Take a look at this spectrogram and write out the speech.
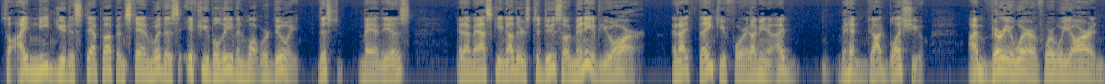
So I need you to step up and stand with us if you believe in what we're doing. This man is, and I'm asking others to do so. Many of you are, and I thank you for it. I mean, I, man, God bless you. I'm very aware of where we are and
